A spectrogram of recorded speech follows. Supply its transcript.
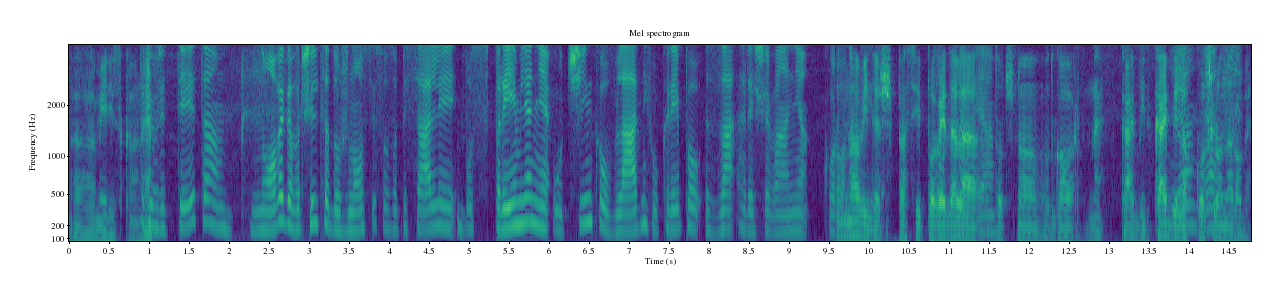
Eh, medijsko. Ne? Prioriteta novega vršilca dožnosti so zapisali, bo spremljanje učinkov vladnih ukrepov za reševanje koronavirusa. No, vidiš, pa si povedala Tokaj, ja. točno odgovor, ne? kaj bi, kaj bi ja, lahko šlo ja. na robe.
